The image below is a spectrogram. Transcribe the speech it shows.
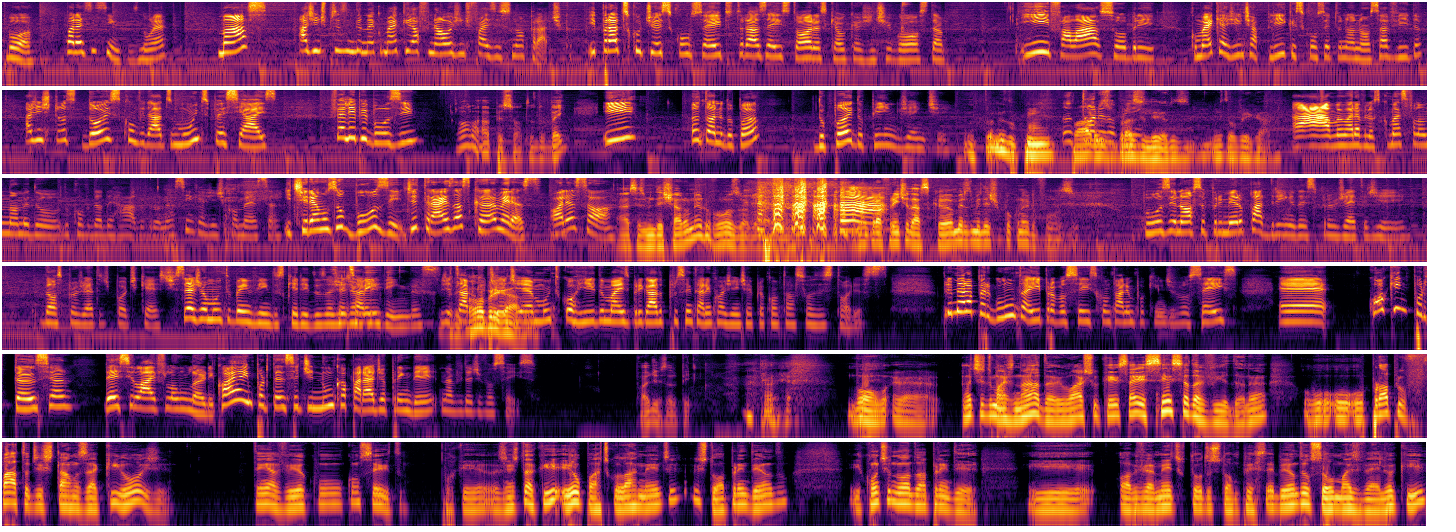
Boa, parece simples, não é? Mas a gente precisa entender como é que afinal a gente faz isso na prática. E para discutir esse conceito, trazer histórias, que é o que a gente gosta, e falar sobre como é que a gente aplica esse conceito na nossa vida, a gente trouxe dois convidados muito especiais: Felipe Buzzi. Olá, pessoal, tudo bem? E Antônio Dupan. Dupan e Dupin, gente. Antônio Dupin Antônio para os Dupin. brasileiros. Muito obrigado. Ah, mas maravilhoso. Começa falando o nome do, do convidado errado, Bruno. É assim que a gente começa. E tiramos o Buzi de trás das câmeras. Olha só. Ah, vocês me deixaram nervoso agora. Né? pra frente das câmeras me deixa um pouco nervoso. Puse nosso primeiro padrinho desse projeto de nosso projeto de podcast. Sejam muito bem-vindos, queridos. A gente Sejam bem-vindas. A gente sabe que obrigado. o dia a dia é muito corrido, mas obrigado por sentarem com a gente aí para contar suas histórias. Primeira pergunta aí para vocês contarem um pouquinho de vocês é qual que é a importância desse lifelong learning? Qual é a importância de nunca parar de aprender na vida de vocês? Pode ir, Sadupi. Bom, é, antes de mais nada, eu acho que isso é a essência da vida, né? O, o, próprio fato de estarmos aqui hoje tem a ver com o conceito, porque a gente está aqui, eu particularmente estou aprendendo e continuando a aprender. E, obviamente, todos estão percebendo, eu sou o mais velho aqui,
